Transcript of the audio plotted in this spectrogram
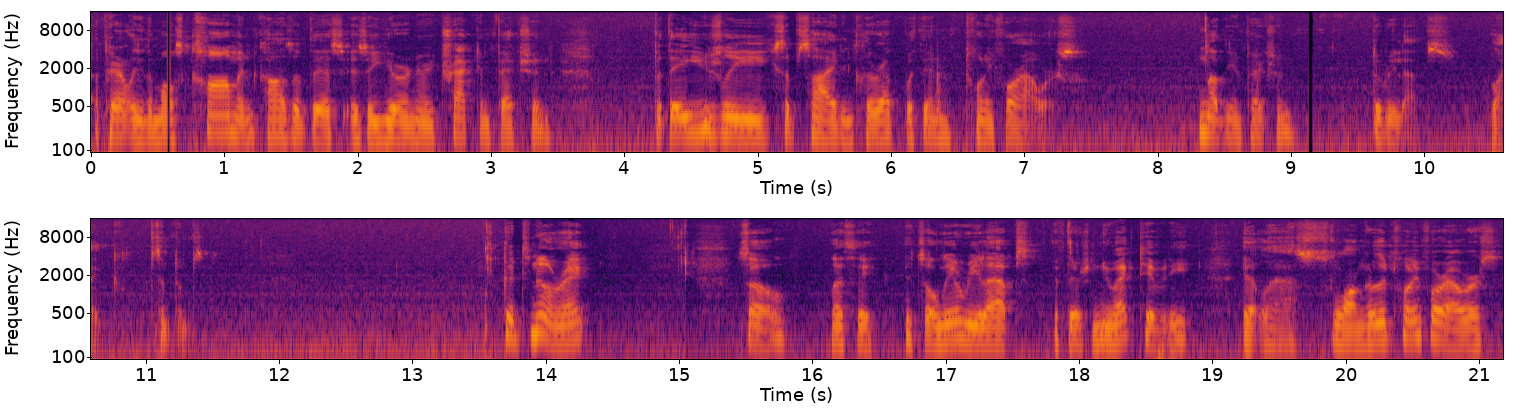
Apparently, the most common cause of this is a urinary tract infection, but they usually subside and clear up within 24 hours. Not the infection, the relapse like symptoms. Good to know, right? So, let's see, it's only a relapse if there's new activity. It lasts longer than 24 hours.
